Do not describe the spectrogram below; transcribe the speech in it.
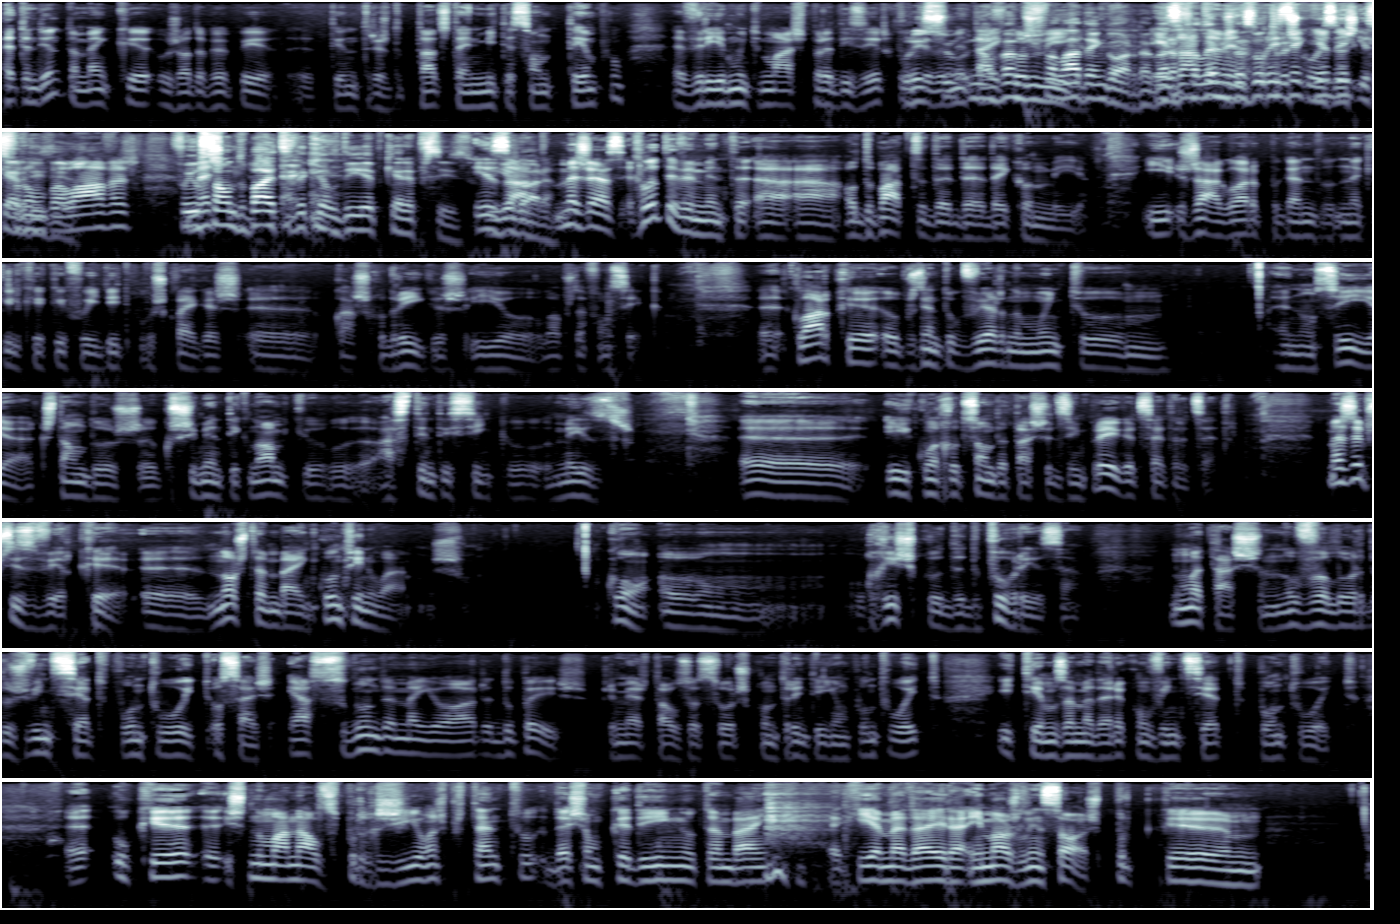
Atendendo também que o JPP, eh, tendo três deputados, tem limitação de tempo, haveria muito mais para dizer. Por isso, não vamos falar da engorda, agora Exatamente, falamos das outras é que coisas. Que foram dizer. palavras. Foi mas... o soundbite daquele dia porque era preciso. Exato. Mas é assim, relativamente a, a, ao debate da, da, da, economia, e já agora pegando naquilo que aqui foi dito pelos colegas uh, Carlos Rodrigues e o Lopes da Fonseca. Uh, claro que o Presidente do Governo, muito. Hum, anuncia a questão do crescimento económico eh, há 75 meses uh, e com a redução da taxa de desemprego, etc, etc. Mas é preciso ver que uh, nós também continuamos com um, o risco de, de pobreza numa taxa no valor dos 27,8, ou seja, é a segunda maior do país. Primeiro está os Açores com 31,8 e temos a Madeira com 27,8. O que, isto numa análise por regiões, portanto, deixa um bocadinho também aqui a Madeira em maus lençóis, porque hum,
